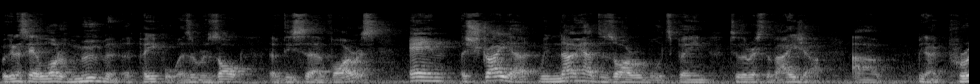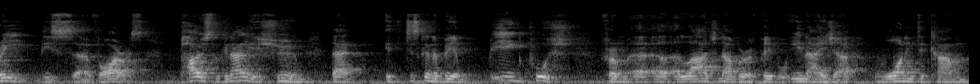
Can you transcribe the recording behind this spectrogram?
We're going to see a lot of movement of people as a result of this uh, virus. And Australia, we know how desirable it's been to the rest of Asia, uh, you know, pre this uh, virus. Post, we can only assume that it's just going to be a big push from a, a, large number of people in Asia wanting to come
